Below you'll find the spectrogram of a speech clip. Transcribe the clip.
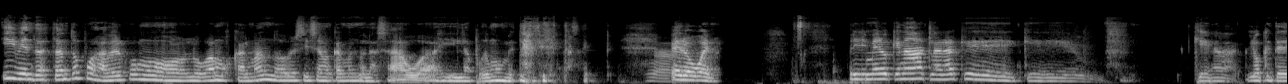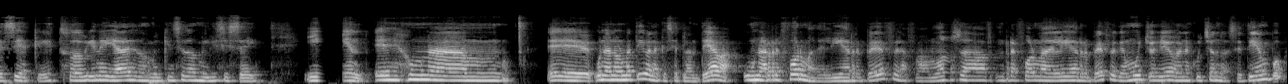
Y mientras tanto, pues a ver cómo lo vamos calmando, a ver si se van calmando las aguas y la podemos meter directamente. Pero bueno, primero que nada aclarar que, que que nada, lo que te decía, que esto viene ya desde 2015-2016 y es una, mm, eh, una normativa en la que se planteaba una reforma del IRPF, la famosa reforma del IRPF que muchos llevan escuchando hace tiempo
